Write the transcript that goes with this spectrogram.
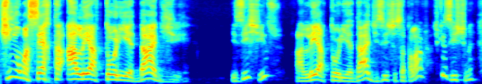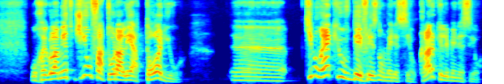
tinha uma certa aleatoriedade. Existe isso? Aleatoriedade, existe essa palavra? Acho que existe, né? O regulamento tinha um fator aleatório uh, que não é que o De Vries não mereceu, claro que ele mereceu,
